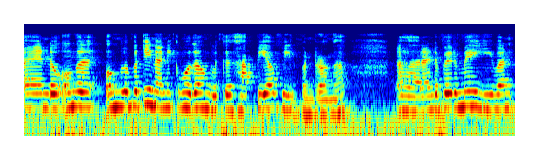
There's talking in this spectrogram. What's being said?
அண்ட் உங்கள் உங்களை பற்றி நினைக்கும் போது அவங்களுக்கு ஹாப்பியாக ஃபீல் பண்ணுறாங்க ரெண்டு பேருமே ஈவன்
